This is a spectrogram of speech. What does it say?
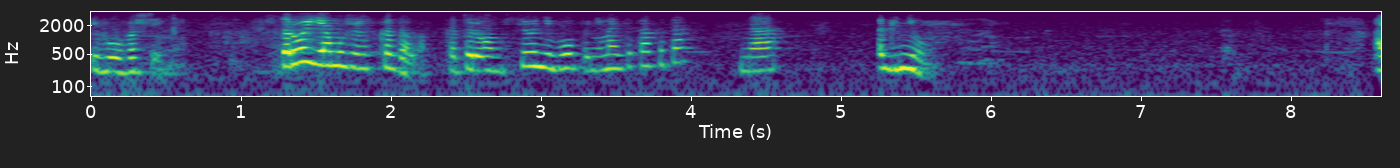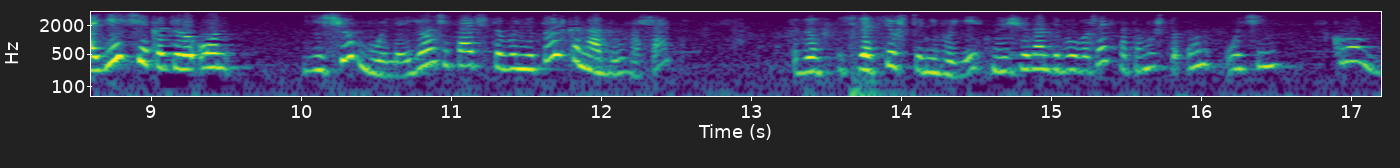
его уважение. Второй я ему уже рассказала, который он все у него, понимаете, как это? На огню. А есть человек, который он еще более, и он считает, что его не только надо уважать, за, за все, что у него есть, но еще надо его уважать, потому что он очень скромный.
